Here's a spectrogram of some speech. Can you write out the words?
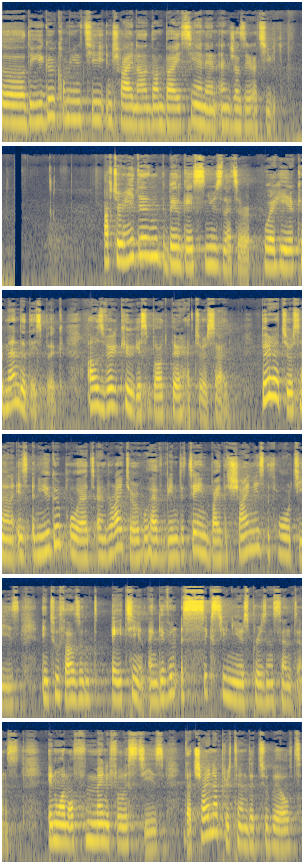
uh, the Uyghur community in China done by CNN and Jazeera TV. After reading the Bill Gates' newsletter, where he recommended this book, I was very curious about Perhat Tursun. Perhat Tursun is a Uyghur poet and writer who have been detained by the Chinese authorities in 2018 and given a 16 years prison sentence in one of many felicities that China pretended to build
